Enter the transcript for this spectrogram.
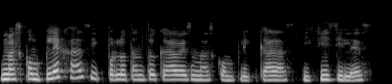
más complejas y por lo tanto cada vez más complicadas, difíciles,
